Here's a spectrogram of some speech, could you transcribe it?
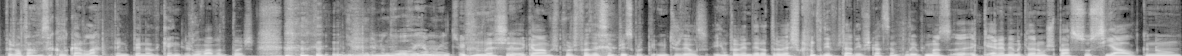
depois voltávamos a colocar lá. Tenho pena de quem os levava depois. Eu não devolvia muitos. mas eh, acabámos por fazer sempre isso, porque muitos deles iam para vender outra vez, porque não podíamos estar a ir buscar sempre livros. Mas eh, era mesmo aquilo, era um espaço social que não.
